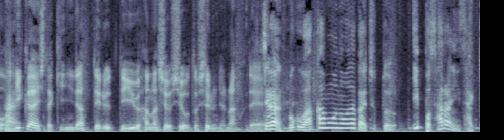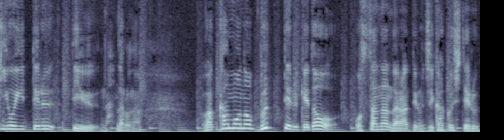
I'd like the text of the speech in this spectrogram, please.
をはい。理解した気になってるっていう話をしようとしてるんじゃなくて、違うんです。僕若者だからちょっと一歩さらに先を言ってるっていうなんだろうな若者ぶってるけどおっさんなんだなっていうのを自覚してる。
